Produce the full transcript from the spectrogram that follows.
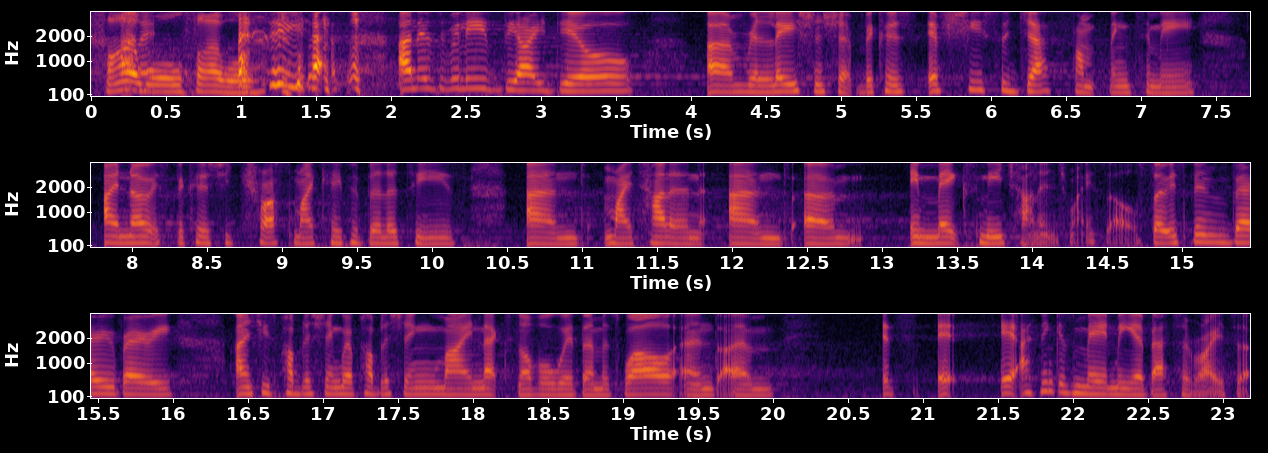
Firewall, firewall. yes, and it's really the ideal um, relationship because if she suggests something to me, I know it's because she trusts my capabilities and my talent, and um, it makes me challenge myself. So it's been very, very, and she's publishing. We're publishing my next novel with them as well, and um, it's it, it. I think it's made me a better writer.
